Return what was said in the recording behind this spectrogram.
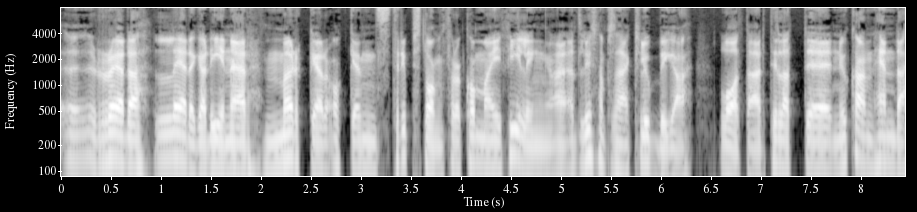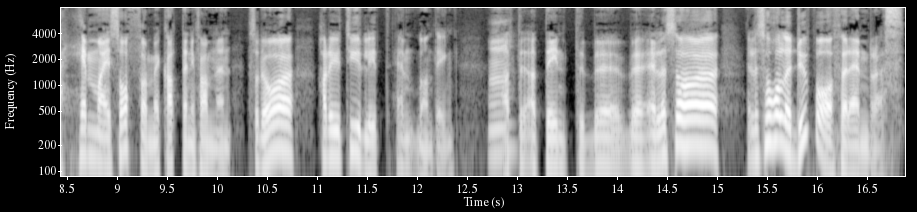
eh, röda lädergardiner, mörker och en strippstång för att komma i feeling eh, att lyssna på så här klubbiga låtar till att eh, nu kan hända hemma i soffan med katten i famnen. Så då har det ju tydligt hänt någonting. Mm. Att, att det inte eller, så, eller så håller du på att förändras.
